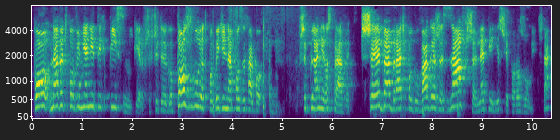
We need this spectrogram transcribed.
po, nawet po wymianie tych pism pierwszych, czyli tego pozwu i odpowiedzi na pozew albo przy planie rozprawy, trzeba brać pod uwagę, że zawsze lepiej jest się porozumieć, tak?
